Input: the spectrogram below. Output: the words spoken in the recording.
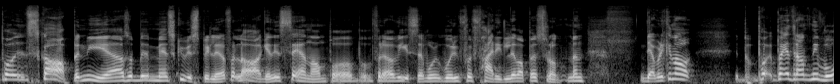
på å skape nye altså med skuespillere for å lage de scenene på, på, for å vise hvor, hvor forferdelig det var på østfronten. men det blir ikke noe På, på et eller annet nivå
